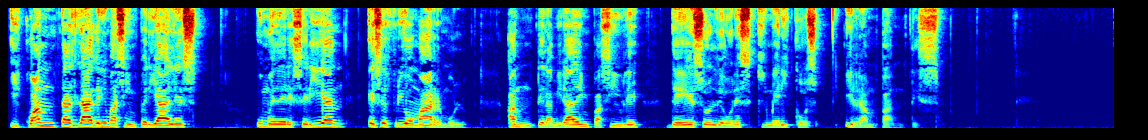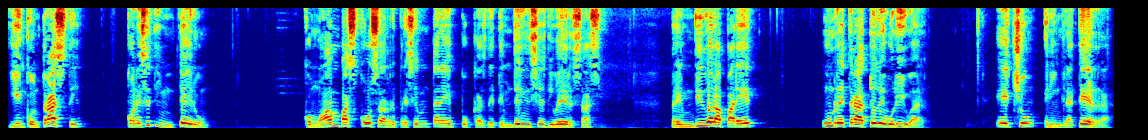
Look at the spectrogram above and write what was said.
Y cuántas lágrimas imperiales humedecerían ese frío mármol ante la mirada impasible de esos leones quiméricos y rampantes. Y en contraste con ese tintero como ambas cosas representan épocas de tendencias diversas, prendido a la pared un retrato de Bolívar, hecho en Inglaterra,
